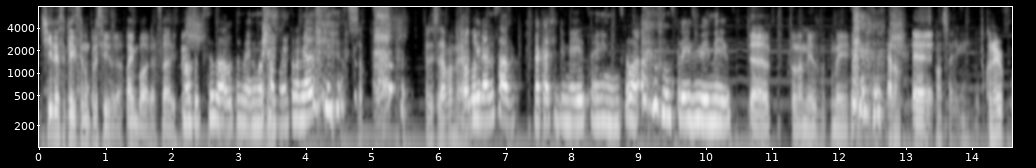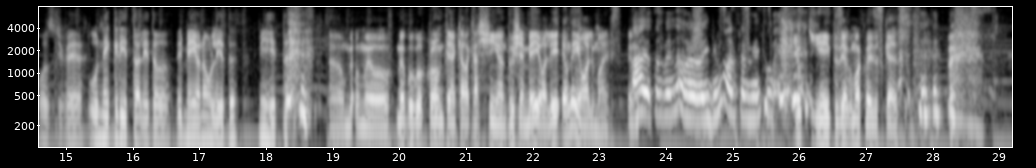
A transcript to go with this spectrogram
tira isso aqui que você não precisa, vai embora, sabe? Nossa, eu precisava também no meu Samantha na minha vida. Nossa, precisava mesmo. Falou- O Guilherme sabe, minha caixa de e-mail tem, sei lá, uns 3 mil e-mails. É, eu tô na mesma também. Cara, não sei É. vocês conseguem. Eu fico nervoso de ver o negrito ali do e-mail não lido. Me irrita. É, o, meu, o meu, meu Google Chrome tem aquela caixinha do Gmail ali, eu nem olho mais. Eu, Ah, eu também não, eu ignoro pra mim aquilo. 1500 e alguma coisa, esquece.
